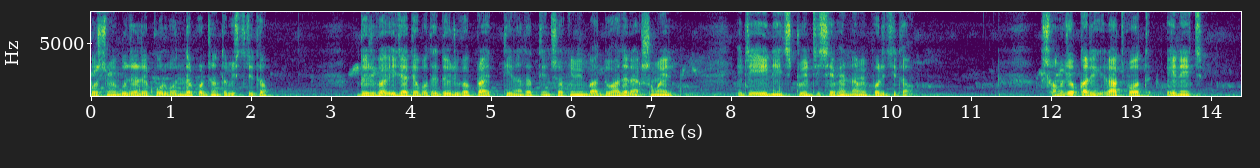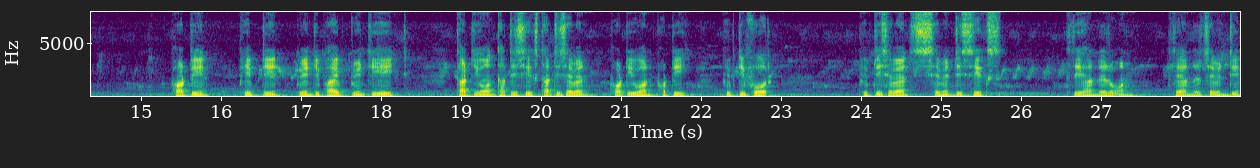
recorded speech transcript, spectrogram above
পশ্চিমে গুজরাটের পোরবন্দর পর্যন্ত বিস্তৃত। দৈর্ঘ্য এই জাতীয় পথের দৈর্ঘ্য প্রায় তিন হাজার তিনশো কিমি বা দু হাজার একশো মাইল। এটি এনএইচ টোয়েন্টি সেভেন নামে পরিচিত। সংযোগকারী রাজপথ N H fourteen, fifteen twenty five twenty eight thirty one thirty six thirty seven forty one forty fifty four fifty seven seventy six three hundred one three hundred seventeen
